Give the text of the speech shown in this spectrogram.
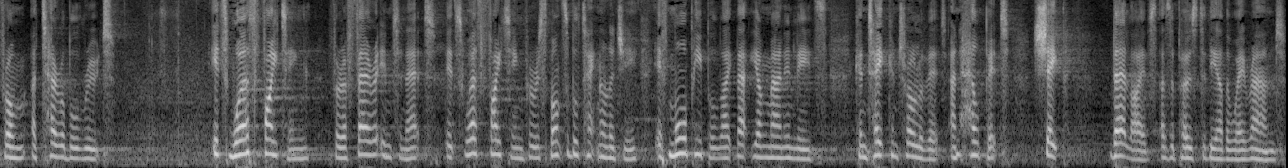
from a terrible route. It's worth fighting for a fairer internet, it's worth fighting for responsible technology if more people like that young man in Leeds can take control of it and help it shape their lives as opposed to the other way round.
